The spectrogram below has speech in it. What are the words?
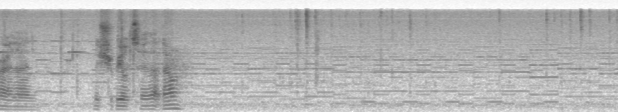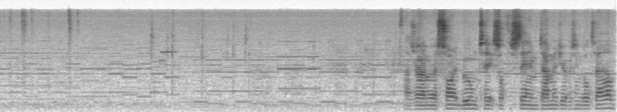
Right then, this should be able to take that down. As I remember, Sonic Boom takes off the same damage every single time.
